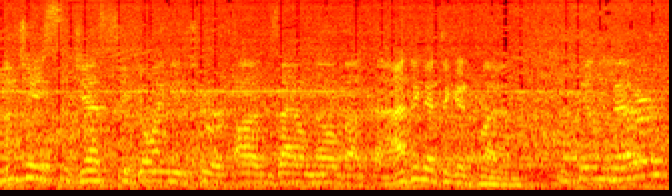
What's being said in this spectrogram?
DJ suggested going into her Uggs. I don't know about that. I think that's a good plan. You feeling better?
